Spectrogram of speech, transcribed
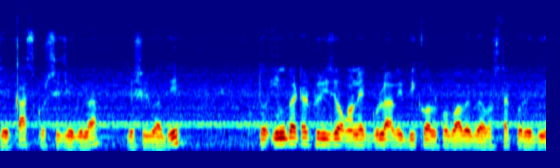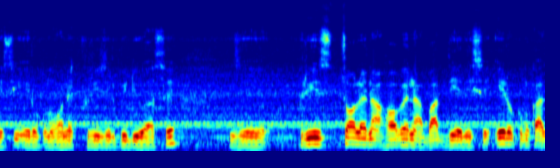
যে কাজ করছি যেগুলা বেশিরভাগই। তো ইনভার্টার ফ্রিজে অনেকগুলো আমি বিকল্পভাবে ব্যবস্থা করে দিয়েছি। এরকম অনেক ফ্রিজের ভিডিও আছে যে ফ্রিজ চলে না, হবে না, বাদ দিয়ে দিছে। এরকম কাজ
